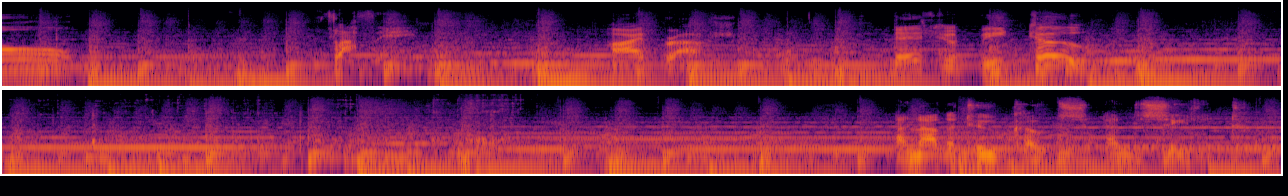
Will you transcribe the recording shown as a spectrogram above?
More fluffy. Eyebrows. There should be two. Another two coats and a sealant.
